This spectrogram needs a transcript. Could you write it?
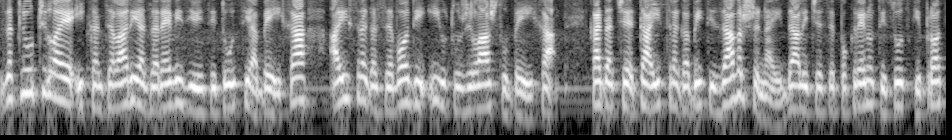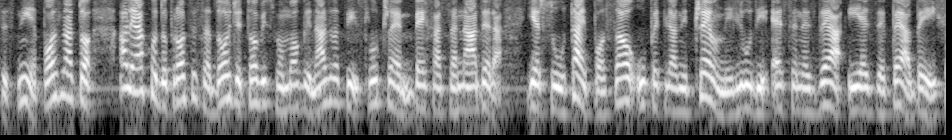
zaključila je i Kancelarija za reviziju institucija BiH, a istraga se vodi i u tužilaštvu BiH. Kada će ta istraga biti završena i da li će se pokrenuti sudski proces nije poznato, ali ako do procesa dođe, to bismo mogli nazvati slučajem BH Sanadera, jer su u taj posao upetljani čelni ljudi SNSD-a i SDP-a BiH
